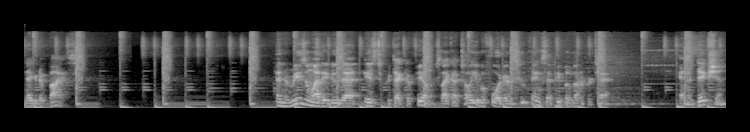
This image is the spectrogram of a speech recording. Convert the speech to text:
Negative bias. And the reason why they do that is to protect their feelings. Like I told you before, there are two things that people are going to protect an addiction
